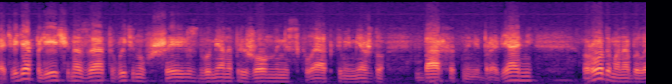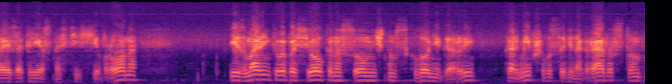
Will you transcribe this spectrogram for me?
отведя плечи назад, вытянув шею с двумя напряженными складками между бархатными бровями, родом она была из окрестностей Хеврона, из маленького поселка на солнечном склоне горы, кормившегося виноградарством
